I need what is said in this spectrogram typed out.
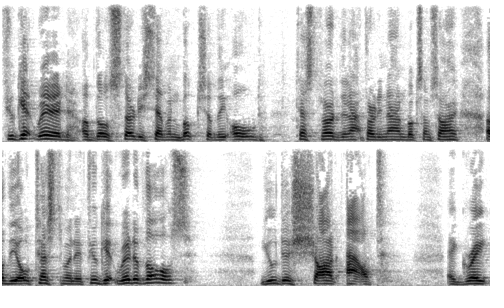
If you get rid of those 37 books of the Old Testament, not 39 books, I'm sorry, of the Old Testament, if you get rid of those, you just shot out a great,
